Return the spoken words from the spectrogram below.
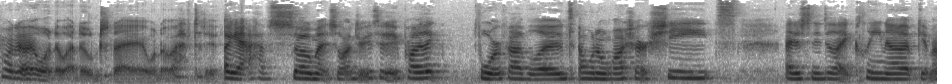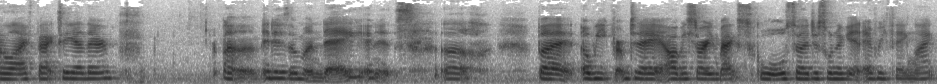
what do I what do I do today? What do I have to do? Oh yeah, I have so much laundry to do. Probably like four or five loads. I want to wash our sheets. I just need to like clean up, get my life back together. Um, it is a Monday and it's ugh. But a week from today I'll be starting back school, so I just want to get everything like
